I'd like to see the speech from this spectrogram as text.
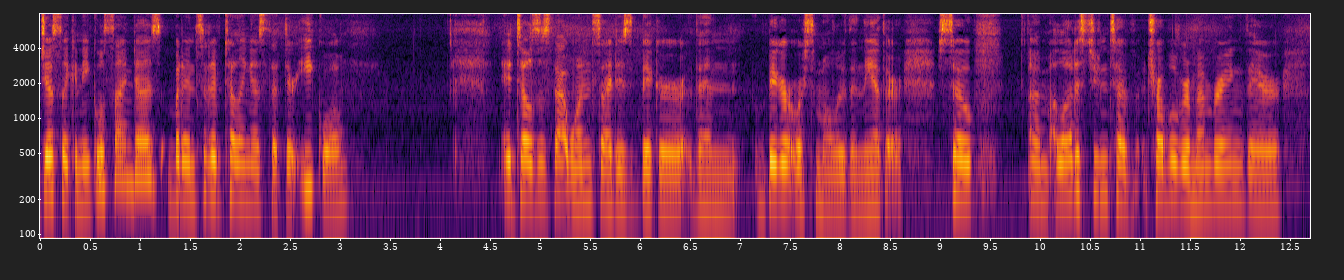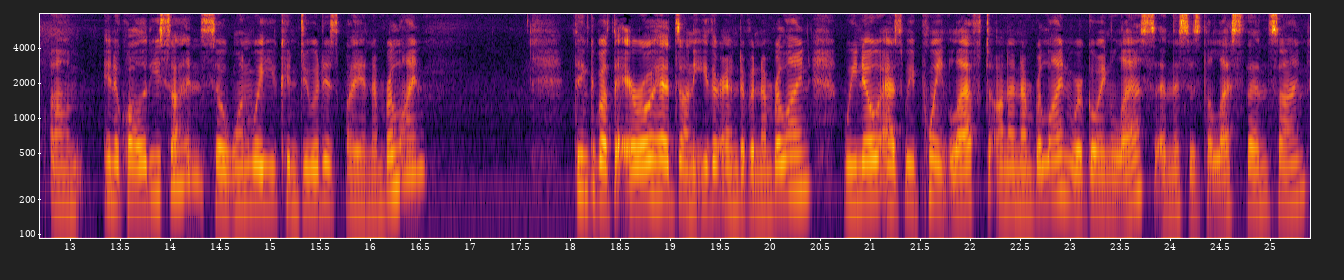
just like an equal sign does, but instead of telling us that they're equal, it tells us that one side is bigger than bigger or smaller than the other. So um, a lot of students have trouble remembering their um, inequality signs. So one way you can do it is by a number line. Think about the arrowheads on either end of a number line. We know as we point left on a number line, we're going less, and this is the less than sign.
